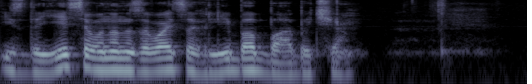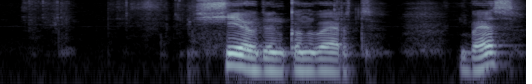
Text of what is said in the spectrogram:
і здається, вона називається Гліба Бабича. Ще один конверт без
